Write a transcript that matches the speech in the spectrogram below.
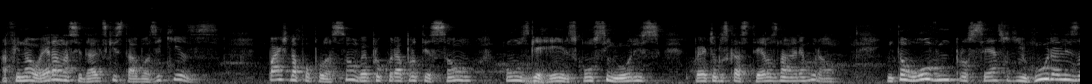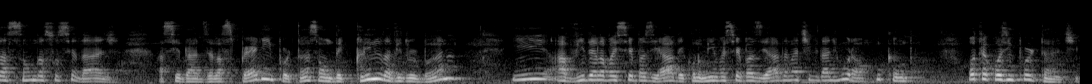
Afinal, era nas cidades que estavam as riquezas. Parte da população vai procurar proteção com os guerreiros, com os senhores perto dos castelos na área rural. Então houve um processo de ruralização da sociedade. As cidades elas perdem importância, há um declínio da vida urbana e a vida ela vai ser baseada, a economia vai ser baseada na atividade rural, no campo. Outra coisa importante,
